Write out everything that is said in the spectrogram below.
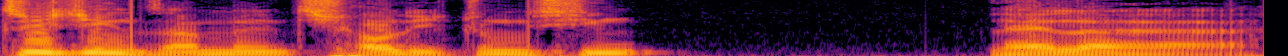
最近咱们调理中心来了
